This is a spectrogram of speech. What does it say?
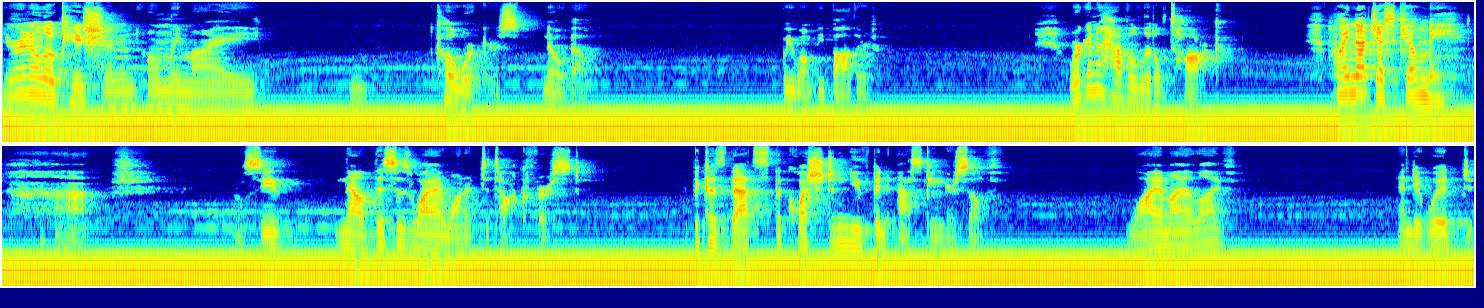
You're in a location only my coworkers know about. We won't be bothered. We're gonna have a little talk. Why not just kill me? You'll see, now, this is why I wanted to talk first. Because that's the question you've been asking yourself. Why am I alive? And it would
